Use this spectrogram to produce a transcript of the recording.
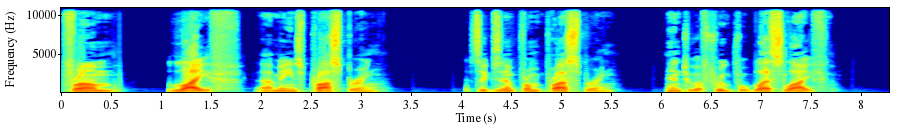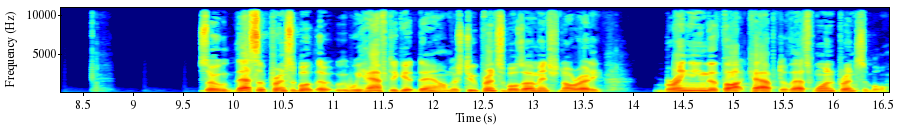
from life. That means prospering. It's exempt from prospering into a fruitful, blessed life. So that's a principle that we have to get down. There's two principles I mentioned already. Bringing the thought captive, that's one principle.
